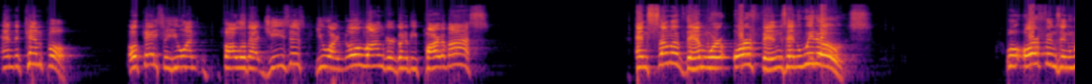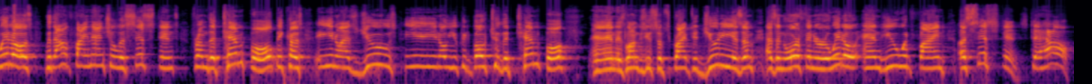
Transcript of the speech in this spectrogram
and the temple. Okay, so you want to follow that Jesus? You are no longer going to be part of us. And some of them were orphans and widows. Well, orphans and widows without financial assistance from the temple, because, you know, as Jews, you, know, you could go to the temple, and as long as you subscribe to Judaism as an orphan or a widow, and you would find assistance to help.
